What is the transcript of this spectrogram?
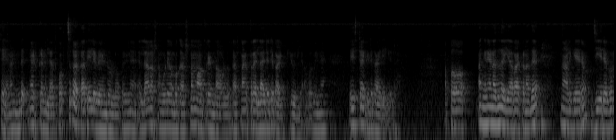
ചേന ഉണ്ട്. ഞാൻ എടുക്കണില്ല. അത് കുറച്ച് ക- കറിയല്ലേ വേണ്ടുള്ളൂ. അപ്പോൾ പിന്നെ എല്ലാ കഷ്ണം കൂടി ആകുമ്പോൾ കഷ്ണം മാത്രമേ ഉണ്ടാവുള്ളൂ. കഷ്ണം എത്ര എല്ലാവരും കഴിക്കൂല അപ്പോൾ പിന്നെ വേസ്റ്റ് ആക്കിയിട്ട് കാര്യമില്ലല്ലോ. അപ്പോൾ അങ്ങനെയാണ് അത് തയ്യാറാക്കണത്. നാളികേരം ജീരകം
